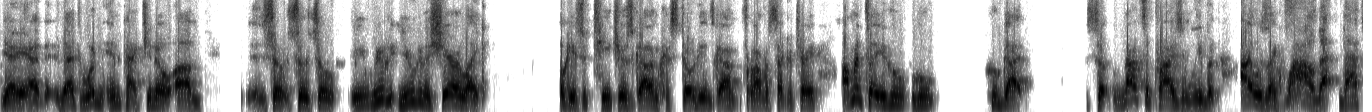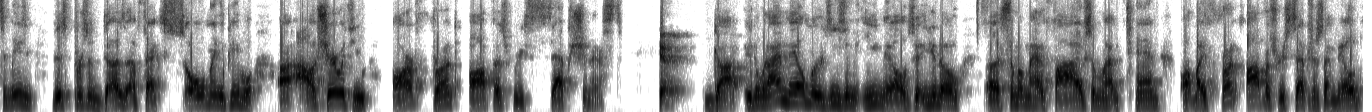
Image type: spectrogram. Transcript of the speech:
Yeah. Yeah. That wouldn't impact, you know, um, so, so, so you were, you were going to share like, okay, so teachers got them, custodians got them, front office secretary. I'm going to tell you who, who, who got, so not surprisingly, but I was like, wow, that that's amazing. This person does affect so many people. Uh, I'll share with you our front office receptionist. Got you know when I mail merge these in emails, you know uh, some of them had five, some of them had ten. On my front office receptionist, I mailed,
